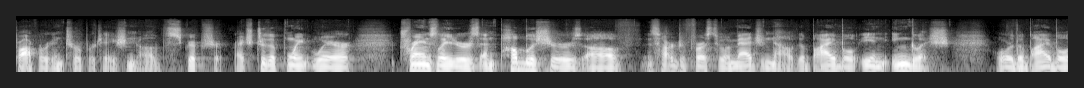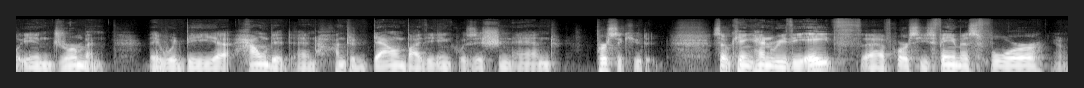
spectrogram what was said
proper interpretation of Scripture, right? To the point where translators and publishers of, it's hard for us to imagine now, the Bible in English or the Bible in German, they would be uh, hounded and hunted down by the Inquisition and persecuted. So King Henry VIII, uh, of course, he's famous for you know,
